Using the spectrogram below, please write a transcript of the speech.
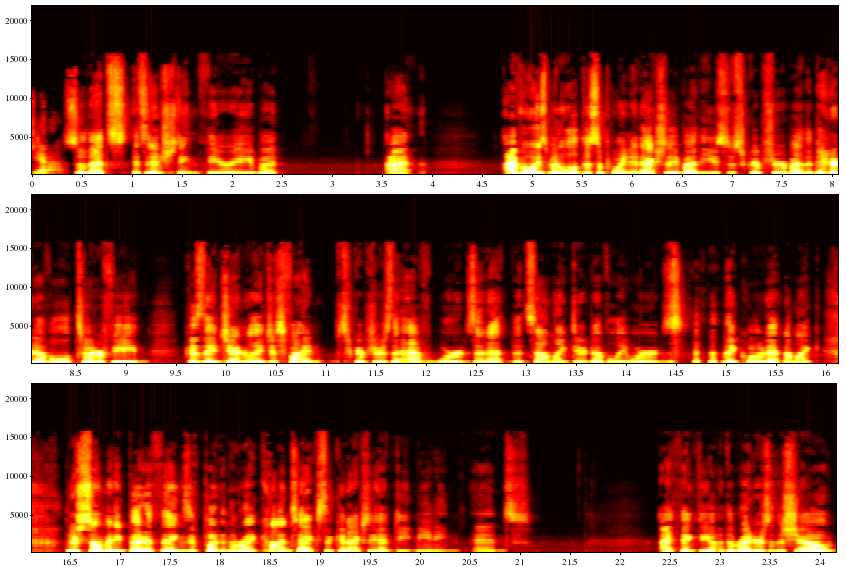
Yeah. So that's it's an interesting theory, but I I've always been a little disappointed actually by the use of scripture by the Daredevil Twitter feed because they generally just find scriptures that have words in it that sound like Daredevil-y words and then they quote it and I'm like there's so many better things if put in the right context that could actually have deep meaning and I think the the writers of the show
